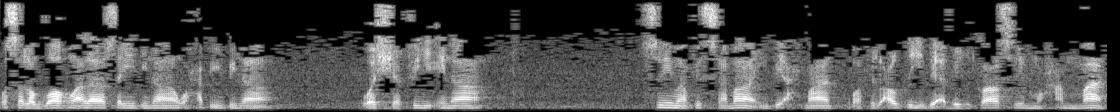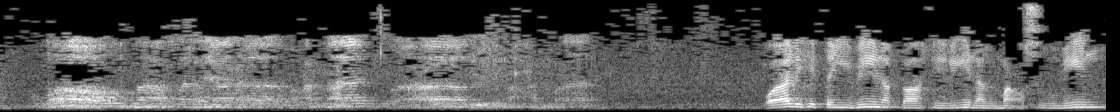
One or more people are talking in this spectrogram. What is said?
وصلى الله على سيدنا وحبيبنا والشفيئنا سيما في السماء بأحمد وفي الأرض بأبي القاسم محمد. اللهم صل على محمد وآل محمد وآله الطيبين الطاهرين المعصومين.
